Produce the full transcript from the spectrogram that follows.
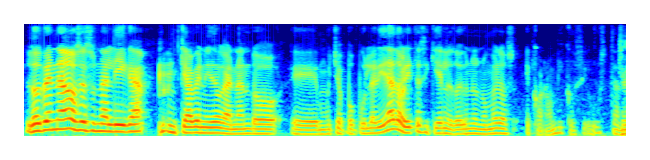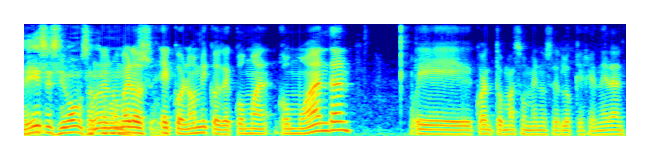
Los venados es una liga que ha venido ganando eh, mucha popularidad. Ahorita si quieren les doy unos números económicos si gustan. Sí, sí, sí, vamos a ver. Unos números económicos de cómo, cómo andan. Eh, cuánto más o menos es lo que generan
